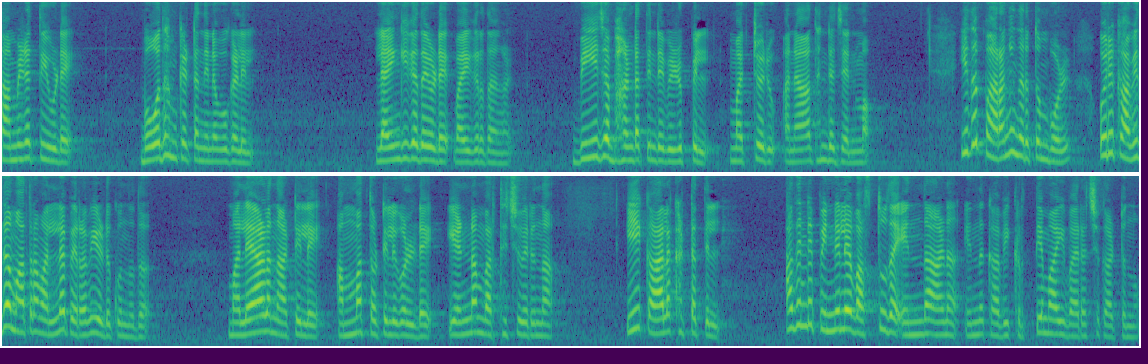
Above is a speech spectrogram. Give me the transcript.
തമിഴത്തിയുടെ ബോധം കെട്ട നിലവുകളിൽ ലൈംഗികതയുടെ വൈകൃതങ്ങൾ ബീജഭാണ്ഡത്തിന്റെ വിഴുപ്പിൽ മറ്റൊരു അനാഥന്റെ ജന്മം ഇത് പറഞ്ഞു നിർത്തുമ്പോൾ ഒരു കവിത മാത്രമല്ല പിറവിയെടുക്കുന്നത്. മലയാള നാട്ടിലെ അമ്മത്തൊട്ടിലുകളുടെ എണ്ണം വർദ്ധിച്ചു വരുന്ന ഈ കാലഘട്ടത്തിൽ അതിന്റെ പിന്നിലെ വസ്തുത എന്താണ് എന്ന് കവി കൃത്യമായി വരച്ചു കാട്ടുന്നു.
